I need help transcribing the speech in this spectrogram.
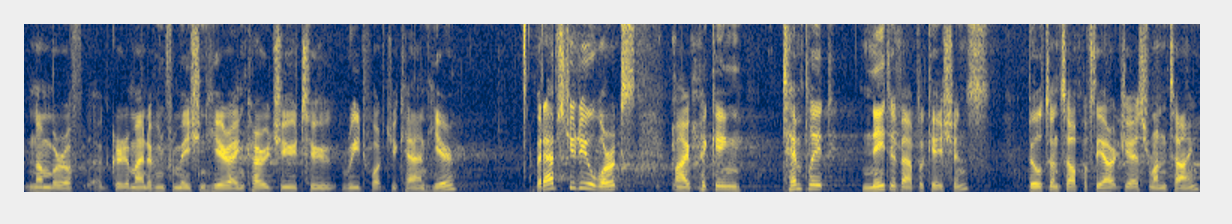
number of, a great amount of information here. I encourage you to read what you can here. But App Studio works by picking template native applications built on top of the ArcGIS runtime.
